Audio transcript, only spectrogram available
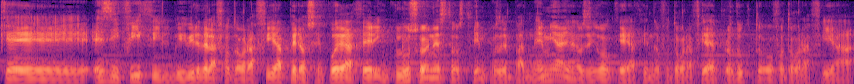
que es difícil vivir de la fotografía, pero se puede hacer incluso en estos tiempos de pandemia. Ya os digo que haciendo fotografía de producto, fotografía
